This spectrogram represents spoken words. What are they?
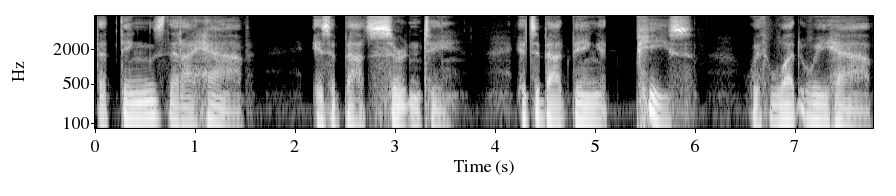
the things that I have is about certainty. It's about being at peace with what we have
